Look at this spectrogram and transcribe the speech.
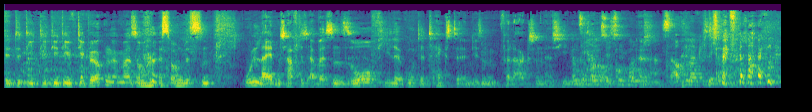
die, die, die, die, die wirken immer so, so ein bisschen unleidenschaftlich, aber es sind so viele gute Texte in diesem Verlag schon erschienen. Und Sie haben süßen Hund, äh, das ist auch immer wichtig bei Verlagen.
